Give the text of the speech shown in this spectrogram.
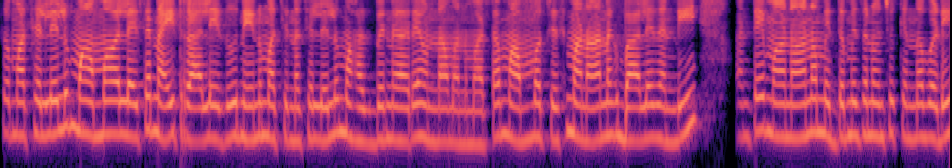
సో మా చెల్లెలు మా అమ్మ వాళ్ళు అయితే నైట్ రాలేదు. నేను మా చిన్న చెల్లెలు మా హస్బెండ్ గారే ఉన్నామన్నమాట. మా అమ్మ వచ్చేసి మా నాన్నకి బాగాలేదండి అంటే మా నాన్న మిద్ద మీద నుంచి కింద పడి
